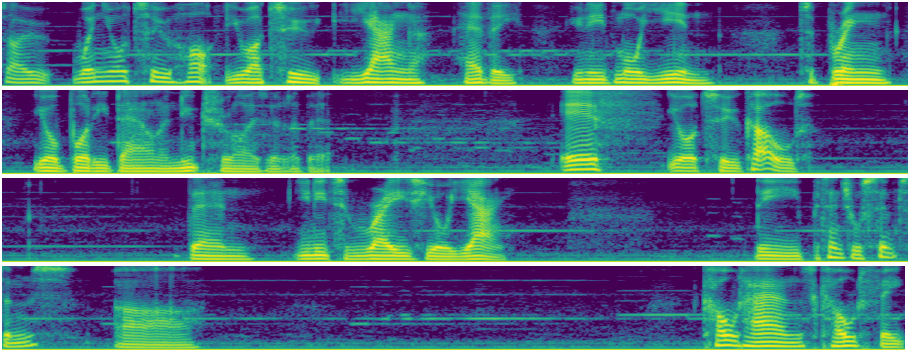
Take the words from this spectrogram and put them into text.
So when you're too hot, you are too yang heavy. You need more yin to bring your body down and neutralize it a bit. If you're too cold, then you need to raise your yang. The potential symptoms are cold hands, cold feet,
